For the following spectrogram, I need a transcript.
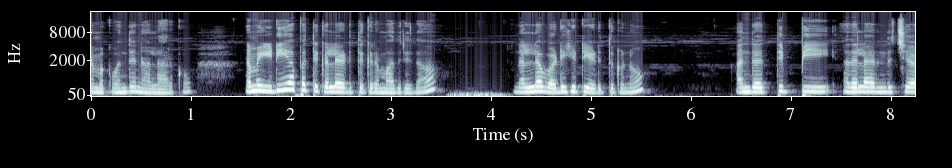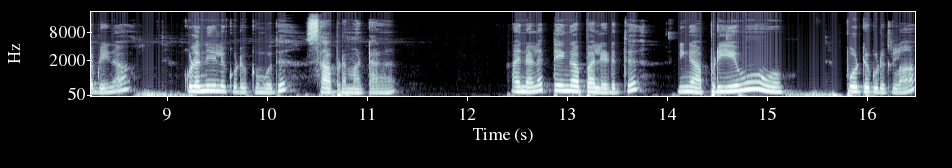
நமக்கு வந்து நல்லாயிருக்கும் நம்ம இடியாப்பத்துக்கெல்லாம் எடுத்துக்கிற மாதிரி தான் நல்லா வடிகட்டி எடுத்துக்கணும். அந்த திப்பி அதெல்லாம் இருந்துச்சு அப்படின்னா குழந்தைகளுக்கு கொடுக்கும்போது சாப்பிட மாட்டாங்க. அதனால் தேங்காய் பால் எடுத்து நீங்கள் அப்படியேவும் போட்டு கொடுக்கலாம்.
